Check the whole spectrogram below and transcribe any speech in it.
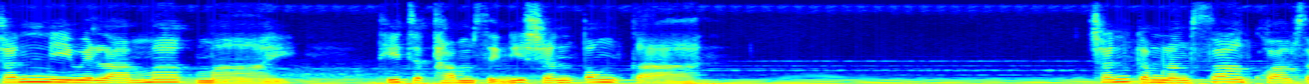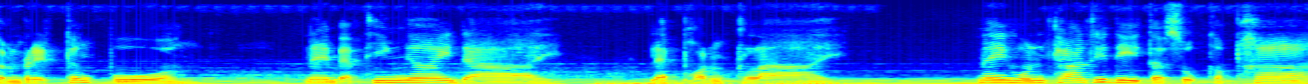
ฉันมีเวลามากมาย ที่จะทำสิ่งที่ฉันต้องการ ฉันกำลังสร้างความสำเร็จทั้งปวง ในแบบที่ง่ายดาย และผ่อนคลาย ในหนทางที่ดีต่อสุขภาพ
